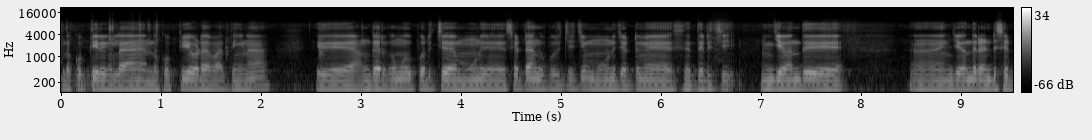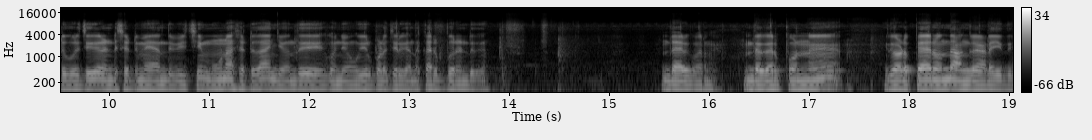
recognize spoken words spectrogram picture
இந்த கொப்பி இருக்குல்ல அந்த கொப்பியோட பார்த்திங்கன்னா இது அங்கே இருக்கும்போது பொரிச்ச மூணு செட்டு அங்கே பிரிச்சிச்சு மூணு செட்டுமே செத்துடுச்சு. இங்கே வந்து இங்கே வந்து ரெண்டு செட்டு பொரிச்சு ரெண்டு செட்டுமே இறந்து போயிடுச்சு. மூணா செட்டு தான் இங்கே வந்து கொஞ்சம் உயிர் பொழைச்சிருக்கு. அந்த கருப்பு ரெண்டு இந்த இருக்கு பாருங்கள் இந்த கருப்பு ஒன்று இதோட பேர் வந்து அங்கே அடையுது.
